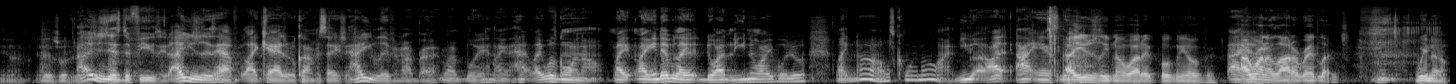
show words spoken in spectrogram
you know, it is what it is. I usually just diffuse it. I usually just have like casual conversation. How you living, my bro, my boy? Like, how, like what's going on? Like, like and they'll be like, do I, do you know why you pulled you? over? Like, no, what's going on? You, I, I instantly, I usually know why they pulled me over. I- I, run a lot of red lights. we know.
